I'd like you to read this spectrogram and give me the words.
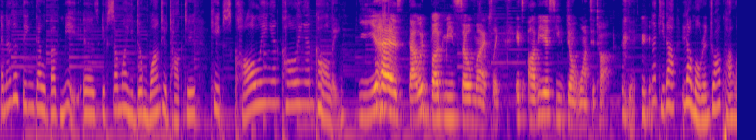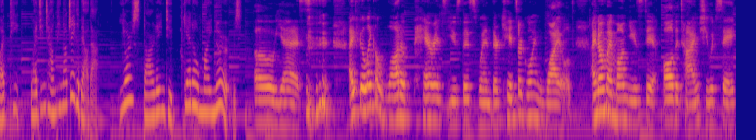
Another thing that would bug me is if someone you don't want to talk to keeps calling and calling and calling. Yes, that would bug me so much. Like, it's obvious you don't want to talk. 对，那提到让某人抓狂，我还听我还经常听到这个表达 You're starting to get on my nerves. Oh, yes. I feel like a lot of parents use this when their kids are going wild. I know my mom used it all the time. She would say,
